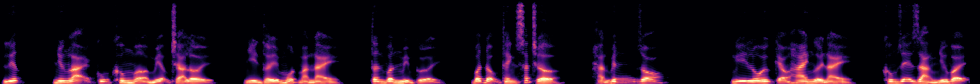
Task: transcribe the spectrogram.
Liếc, nhưng lại cũng không mở miệng trả lời, nhìn thấy một màn này, Tân Vân mỉm cười, bất động thanh sắc trở, hắn biết rõ. Nghĩ lôi kéo hai người này, không dễ dàng như vậy.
